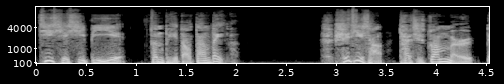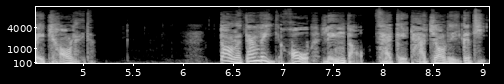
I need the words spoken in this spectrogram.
机械系毕业，分配到单位了。实际上，他是专门被挑来的。到了单位以后，领导才给他交了一个底。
